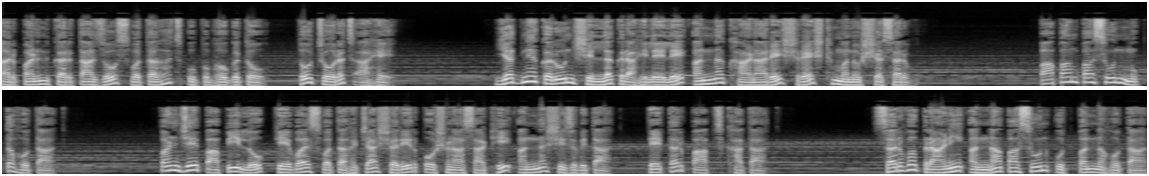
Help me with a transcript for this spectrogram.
अर्पण करता जो स्वतःच उपभोगतो तो चोरच आहे. यज्ञ करून शिल्लक राहिलेले अन्न खाणारे श्रेष्ठ मनुष्य सर्व. पापांपासून मुक्त होतात. पण जे पापी लोक केवळ स्वतःच्या शरीर पोषणासाठी अन्न शिजवितात ते तर पाप्स खातात. सर्व प्राणी अन्नापासून उत्पन्न होतात.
